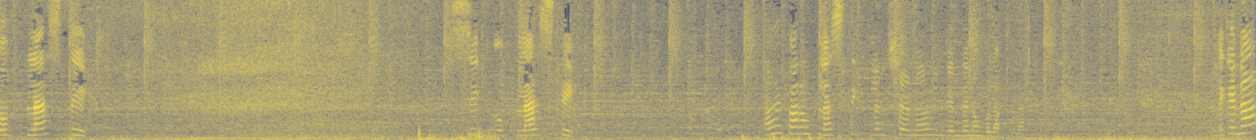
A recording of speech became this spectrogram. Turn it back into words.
Of plastic. Sick of plastic. Ay, parang plastic lang siya, no? Ang ganda ng bulaklak. Halika na.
